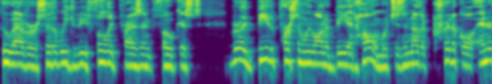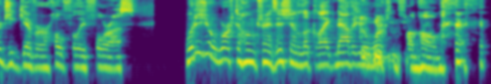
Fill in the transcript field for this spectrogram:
whoever, so that we could be fully present, focused, really be the person we want to be at home, which is another critical energy giver, hopefully, for us. What does your work to home transition look like now that you're working from home?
